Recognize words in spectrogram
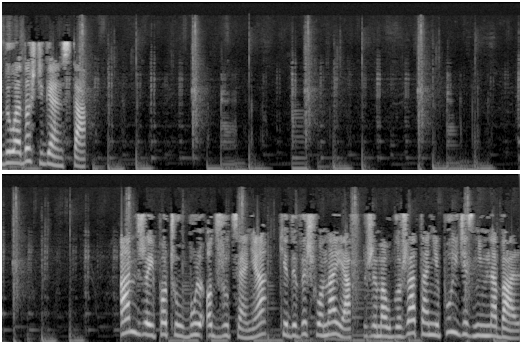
była dość gęsta. Andrzej poczuł ból odrzucenia, kiedy wyszło na jaw, że Małgorzata nie pójdzie z nim na bal.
